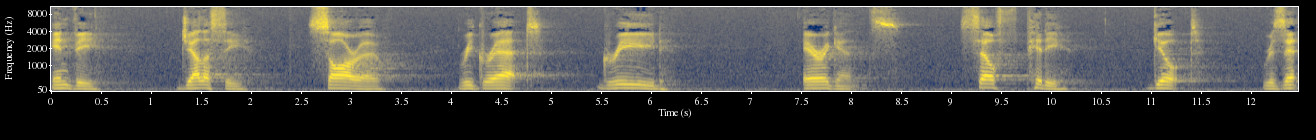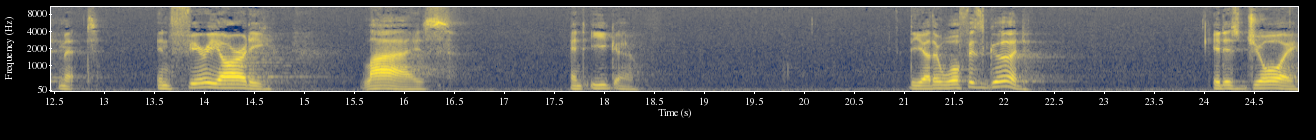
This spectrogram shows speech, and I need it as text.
envy, jealousy, sorrow, regret, greed, arrogance, self pity, guilt resentment, inferiority, lies, and ego. The other wolf is good. It is joy,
